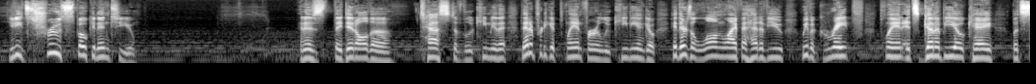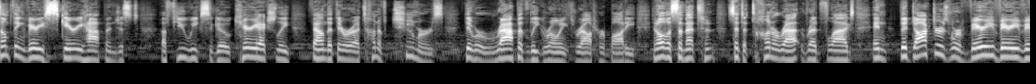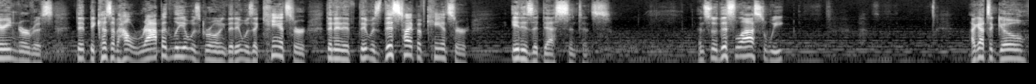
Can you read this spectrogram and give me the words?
you need truth spoken into you. And as they did all the tests of the leukemia, they, they had a pretty good plan for leukemia and go, hey, there's a long life ahead of you. We have a great plan. It's going to be okay. But something very scary happened just a few weeks ago. Carrie actually found that there were a ton of tumors that were rapidly growing throughout her body. And all of a sudden, that t- sent a ton of rat- red flags. And the doctors were very, very, very nervous that because of how rapidly it was growing, that it was a cancer, then if it was this type of cancer, it is a death sentence. And so this last week, I got to go,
